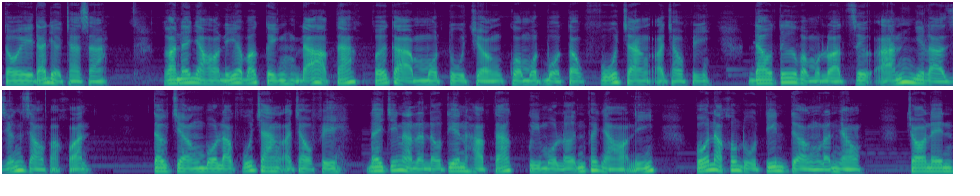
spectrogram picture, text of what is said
tôi đã điều tra ra. Gần đây nhà họ Lý ở Bắc Kinh đã hợp tác với cả một tù trưởng của một bộ tộc vũ trang ở châu Phi, đầu tư vào một loạt dự án như là giếng dầu và khoan. Tàu trưởng bộ lạc vũ trang ở châu Phi, đây chính là lần đầu tiên hợp tác quy mô lớn với nhà họ Lý, vốn là không đủ tin tưởng lẫn nhau. Cho nên,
